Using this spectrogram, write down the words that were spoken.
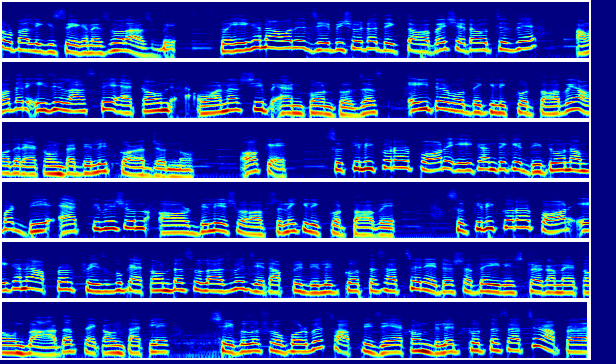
টোটালি কিছু এখানে চলে আসবে। তো এখানে আমাদের যে বিষয়টা দেখতে হবে, সেটা হচ্ছে যে আমাদের এই যে লাস্টে account ownership and control just এইটার মধ্যে ক্লিক করতে হবে আমাদের অ্যাকাউন্টটা ডিলিট করার জন্য। ওকে সো ক্লিক করার পর এইখান থেকে দ্বিতীয় নাম্বার ডিঅ্যাক্টিভেশন অর ডিলিশন অপশনে ক্লিক করতে হবে। সো ক্লিক করার পর এইখানে আপনার ফেসবুক অ্যাকাউন্টটা চলে আসবে, যেটা আপনি ডিলিট করতে চাচ্ছেন, এটার সাথে ইনস্টাগ্রাম অ্যাকাউন্ট বা আদার্স অ্যাকাউন্ট থাকলে সেগুলো শো করবে। সো আপনি যে অ্যাকাউন্ট ডিলিট করতে চাচ্ছেন, আপনারা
